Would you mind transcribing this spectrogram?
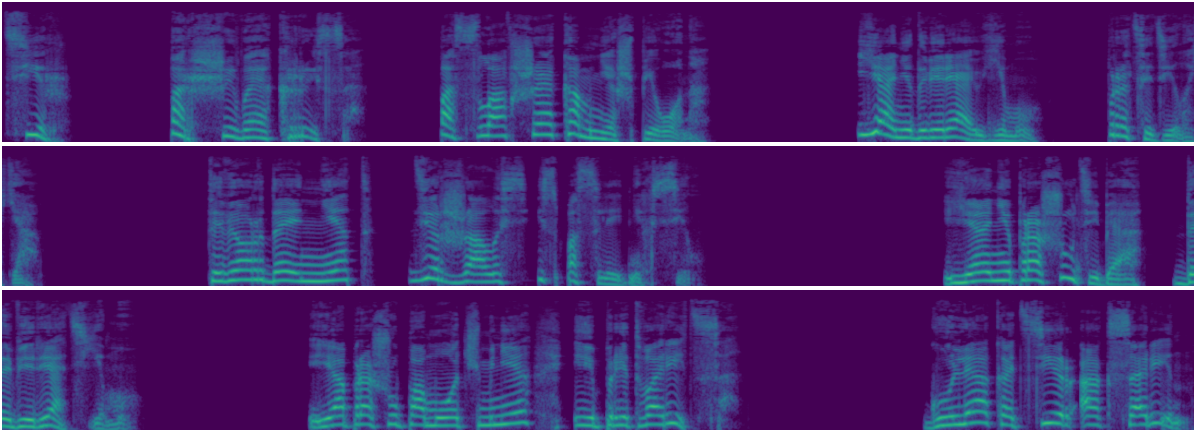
Тир — паршивая крыса, пославшая ко мне шпиона. Я не доверяю ему, процедила я. Твердое «нет» держалось из последних сил. «Я не прошу тебя доверять ему. Я прошу помочь мне и притвориться. Гуляка Тир Аксарин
